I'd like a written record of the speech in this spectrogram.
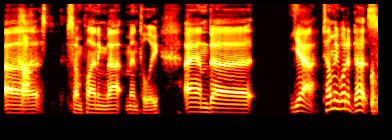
Uh, so I'm planning that mentally. And uh, yeah, tell me what it does.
